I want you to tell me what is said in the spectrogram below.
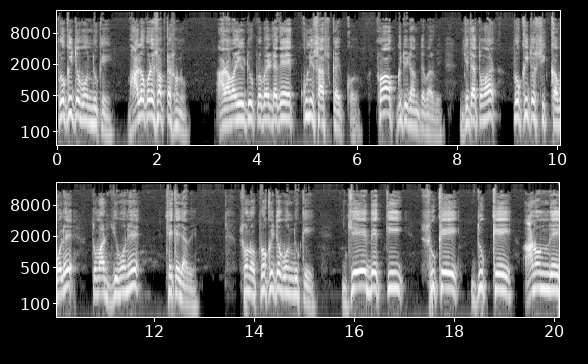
প্রকৃত বন্ধুকে, ভালো করে সবটা শোনো। আর আমার ইউটিউব প্রোফাইলটাকে এক্ষুনি সাবস্ক্রাইব করো। সব কিছু জানতে পারবে, যেটা তোমার প্রকৃত শিক্ষা বলে তোমার জীবনে থেকে যাবে। শোনো, প্রকৃত বন্ধুকে যে ব্যক্তি সুখে, দুঃখে, আনন্দে,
